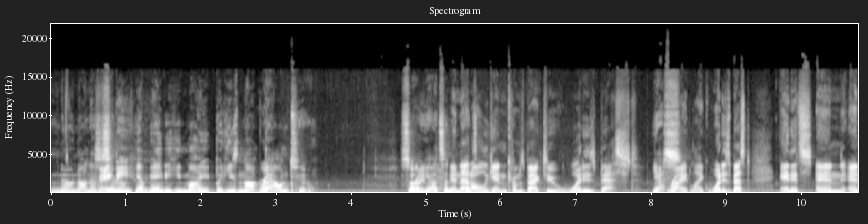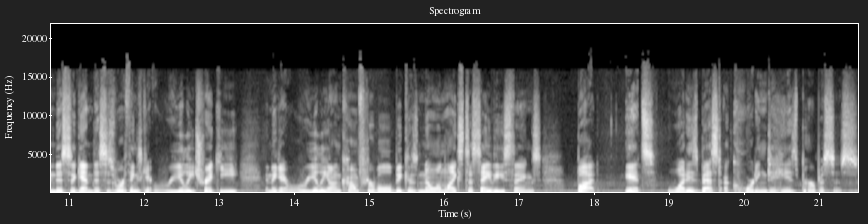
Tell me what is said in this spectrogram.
No, not necessarily. Maybe. Yeah, maybe he might, but he's not Right. bound to. So Right. yeah, it's an, and that all again comes back to what is best. Yes. Right? Like what is best and it's and and this again, this is where things get really tricky and they get really uncomfortable because no one likes to say these things, but it's what is best according to his purposes.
